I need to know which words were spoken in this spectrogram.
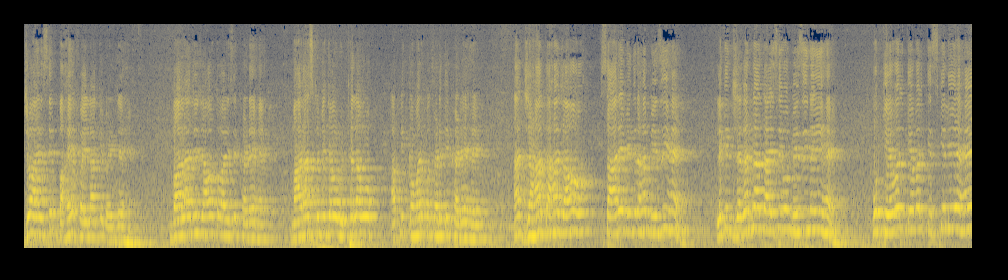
जो ऐसे बाहे फैला के बैठे हैं। बालाजी जाओ तो ऐसे खड़े हैं। महाराष्ट्र में जाओ, विठला वो अपनी कमर पकड़ के खड़े हैं। हाँ, जहाँ कहा जाओ सारे विग्रह बिज़ी हैं। लेकिन जगन्नाथ ऐसे वो बिज़ी नहीं है। वो केवल केवल किसके लिए है?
